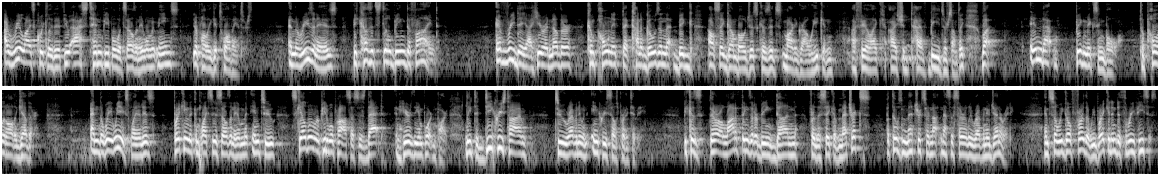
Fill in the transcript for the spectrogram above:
I realized quickly that if you ask 10 people what sales enablement means, you'll probably get 12 answers. And the reason is because it's still being defined. Every day I hear another component that kind of goes in that big, I'll say gumbo just because it's Mardi Gras week and I feel like I should have beads or something. But in that big mixing bowl to pull it all together. And the way we explain it is breaking the complexity of sales enablement into scalable and repeatable processes that, and here's the important part, lead to decreased time to revenue and increased sales productivity because there are a lot of things that are being done for the sake of metrics, but those metrics are not necessarily revenue generating. And so we go further. We break it into three pieces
